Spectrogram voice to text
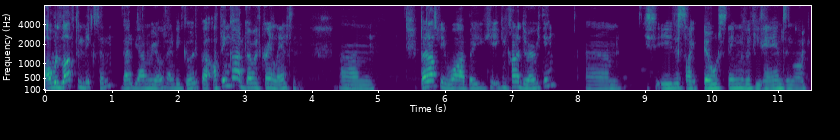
I would love to mix them. That'd be unreal. That'd be good. But I think I'd go with Green Lantern. Um, don't ask me why, but you, you can kind of do everything. Um, he he just like builds things with his hands and like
